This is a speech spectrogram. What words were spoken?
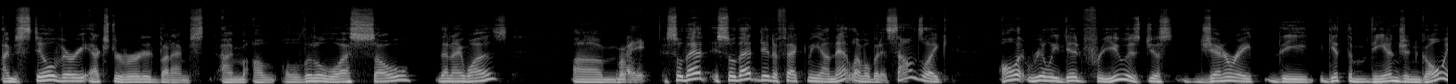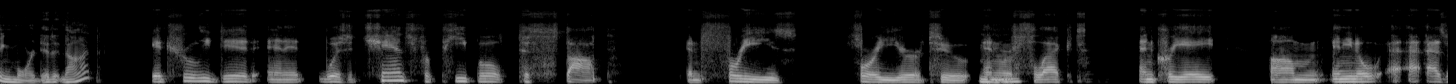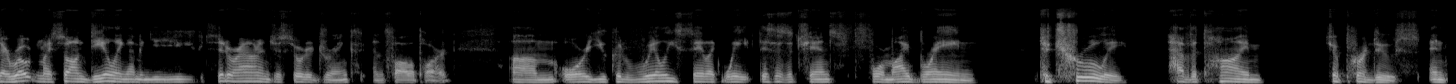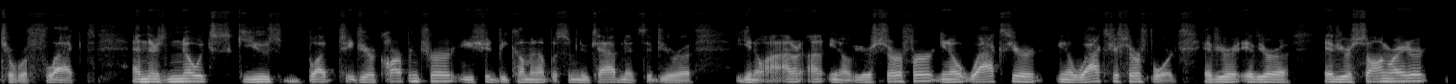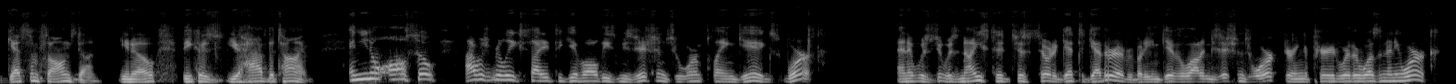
I'm still very extroverted, but I'm I'm a, a little less so than I was. Um, Right. so that so that did affect me on that level, but it sounds like all it really did for you is just generate the get the the engine going more, did it not? It truly did. And it was a chance for people to stop and freeze for a year or 2 and Mhm. reflect and create. Um, and, you know, a- as I wrote in my song Dealing, I mean, you, you could sit around and just sort of drink and fall apart. Um, or you could really say, like, wait, this is a chance for my brain to truly have the time to produce and to reflect. And there's no excuse but if you're a carpenter, you should be coming up with some new cabinets. If you're a, you know, I don't, I, you know, if you're a surfer, you know, wax your, you know, wax your surfboard. If you're, if you're a, if you're a songwriter, get some songs done. You know, because you have the time. And you know, also, I was really excited to give all these musicians who weren't playing gigs work and it was it was nice to just sort of get together everybody and give a lot of musicians work during a period where there wasn't any work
